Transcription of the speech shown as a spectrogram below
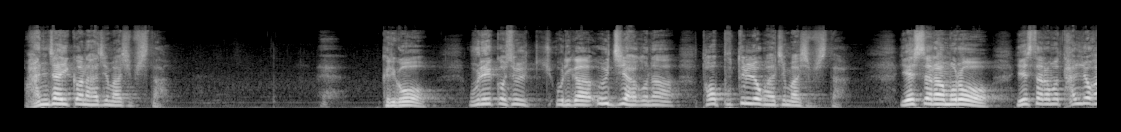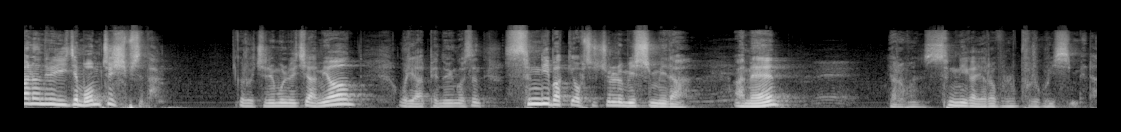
앉아 있거나 하지 마십시다. 예. 그리고 우리의 것을 우리가 의지하거나 더 붙들려고 하지 마십시다. 옛사람으로 옛사람으로 달려가는 일을 이제 멈추십시다. 그리고 주님을 의지하면 우리 앞에 놓인 것은 승리밖에 없을 줄로 믿습니다. 아멘. 여러분 승리가 여러분을 부르고 있습니다.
